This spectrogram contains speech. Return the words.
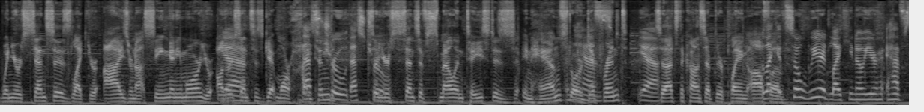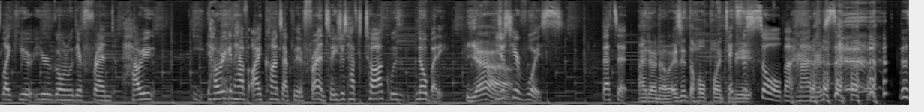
when your senses, like your eyes, are not seeing anymore, your other Yeah. senses get more heightened. That's true, that's true. So your sense of smell and taste is enhanced, or different. yeah. So that's the concept they're playing off like of. it's so weird. Like you know, you have like you're you're going with your friend. How are you? How are you gonna have eye contact with your friend? So you just have to talk with nobody. yeah. You just hear voice. That's it. I don't know. Isn't the whole point to It's be? the soul that matters. the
